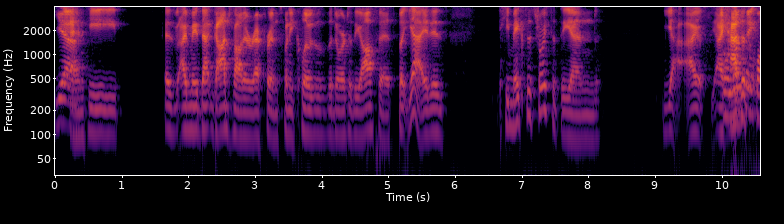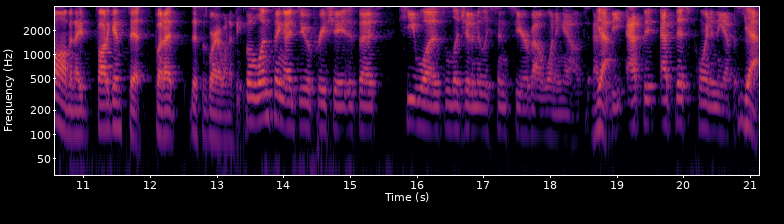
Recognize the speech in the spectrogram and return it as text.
yeah, and he as I made that Godfather reference when he closes the door to the office. But yeah, it is. He makes his choice at the end. Yeah, I I Well, had this thing- qualm and I fought against it, but I this is where I want to be. But one thing I do appreciate is that he was legitimately sincere about wanting out. At Yeah. The, at the at this point in the episode. yeah,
